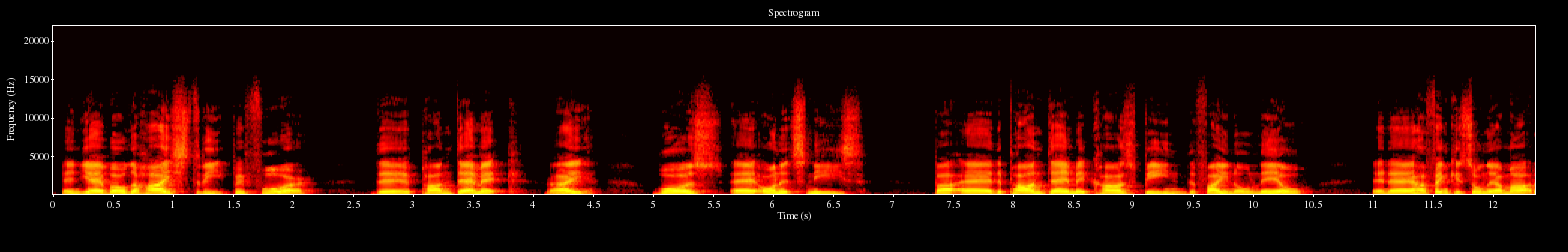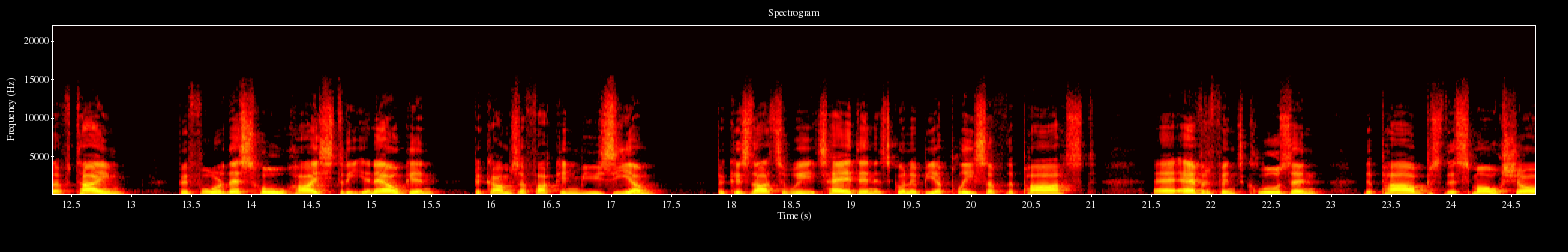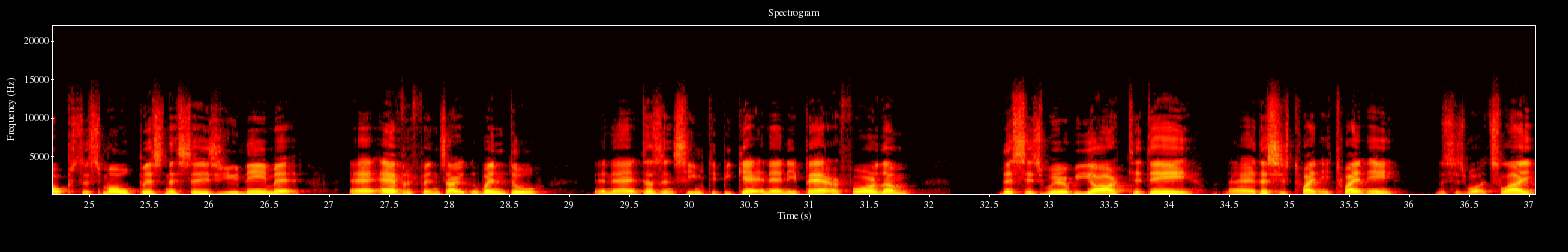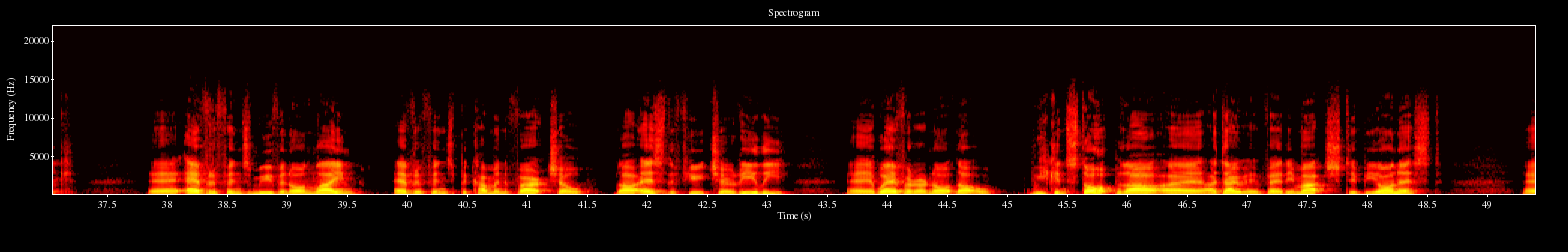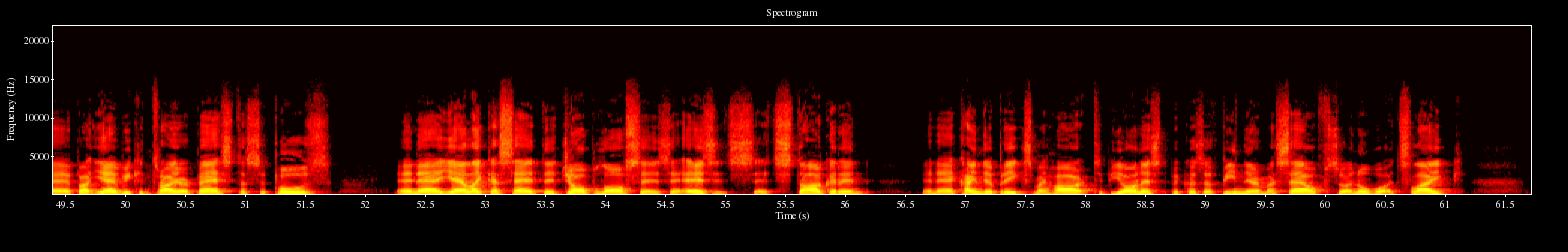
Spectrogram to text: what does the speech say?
And yeah, well, the High Street before the pandemic, right, was uh, on its knees. But uh, the pandemic has been the final nail. And uh, I think it's only a matter of time before this whole high street in Elgin becomes a fucking museum. Because that's the way it's heading. It's going to be a place of the past. Uh, everything's closing. The pubs, the small shops, the small businesses, you name it. Uh, everything's out the window. And uh, it doesn't seem to be getting any better for them. This is where we are today. Uh, this is 2020. This is what it's like. Uh, everything's moving online. Everything's becoming virtual. That is the future, really. Uh, whether or not that we can stop that, uh, I doubt it very much, to be honest. Uh, but yeah, we can try our best, I suppose. And uh, yeah, like I said, the job losses, it is, it's, it's staggering. And it kind of breaks my heart, to be honest, because I've been there myself, so I know what it's like.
